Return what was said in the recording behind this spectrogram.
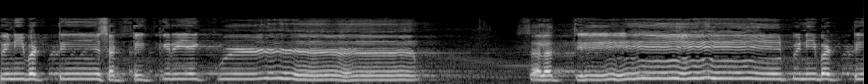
பிணிபட்டு சட்டிக்கிரியைக்குள் சலத்தில் பிணிபட்டு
